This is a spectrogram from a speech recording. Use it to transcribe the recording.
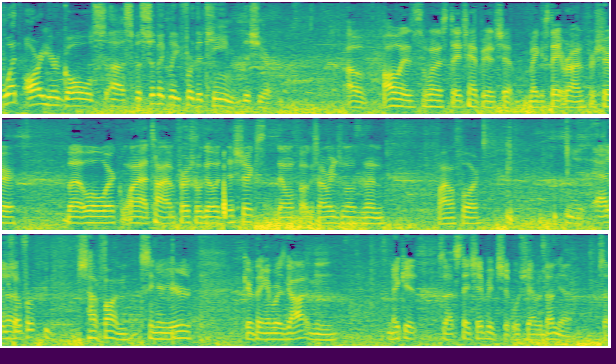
What are your goals uh, specifically for the team this year? Oh, always win a state championship, make a state run for sure. But we'll work one at a time. First, we'll go with districts, then we'll focus on regionals, then Final Four. Adam Yeah, Sofer? Just have fun. Senior year, get everything everybody's got, and make it to that state championship, which you haven't done yet. So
